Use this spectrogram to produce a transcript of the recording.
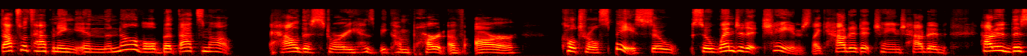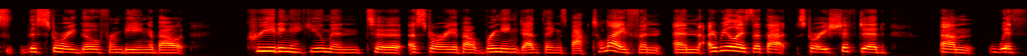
that's what's happening in the novel, but that's not how this story has become part of our cultural space. So so when did it change? Like how did it change? How did how did this this story go from being about creating a human to a story about bringing dead things back to life and and I realized that that story shifted um, with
